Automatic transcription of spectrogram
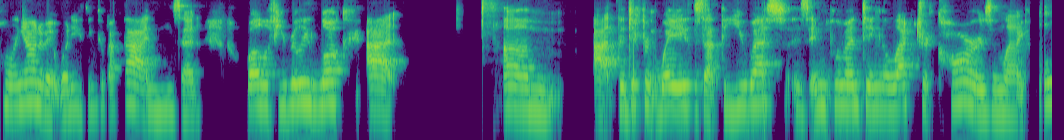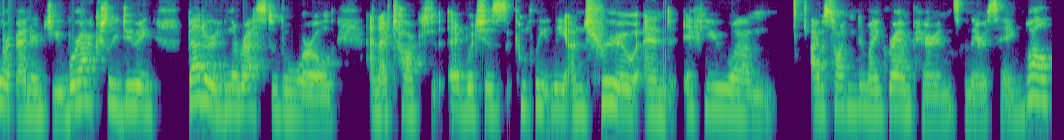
pulling out of it? What do you think about that? And he said, well, if you really look at um, at the different ways that the US is implementing electric cars and like solar energy. We're actually doing better than the rest of the world. And I've talked, eh, which is completely untrue. And if you, um, I was talking to my grandparents and they were saying, well,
